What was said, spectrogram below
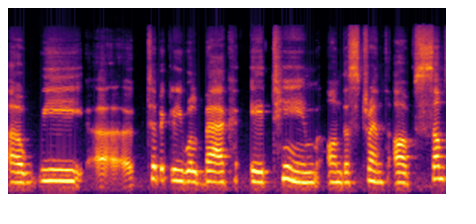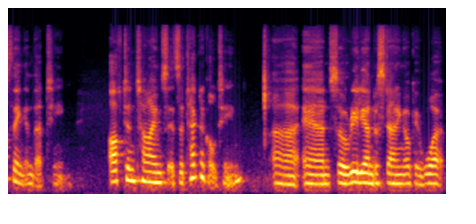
uh, we uh, typically will back a team on the strength of something in that team. Oftentimes, it's a technical team, uh, and so really understanding, okay, what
